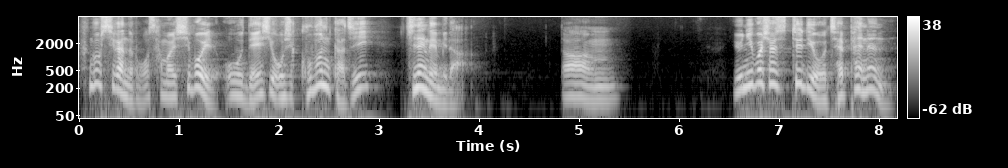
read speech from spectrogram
한국 시간으로 3월 15일 오후 4시 59분까지 진행됩니다. 다음 유니버셜 스튜디오 재팬은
